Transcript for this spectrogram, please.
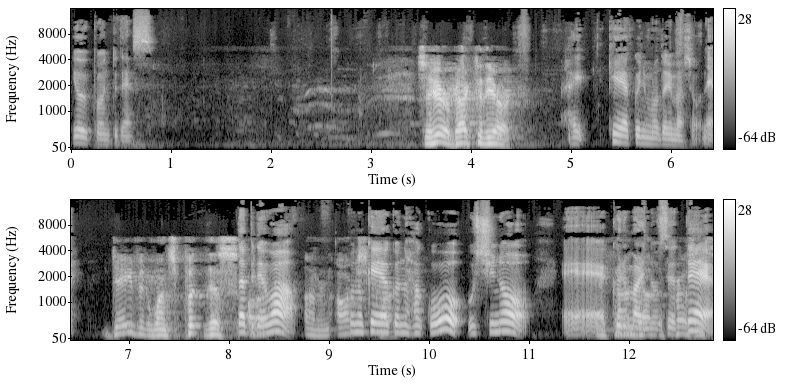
良いポイントです。So here, back to the ark. はい、契約に戻りましょうね。ダビデはこの契約の箱を牛のえー、車に乗せて、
